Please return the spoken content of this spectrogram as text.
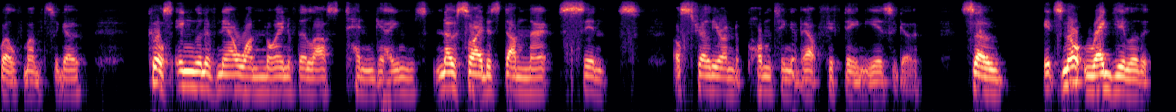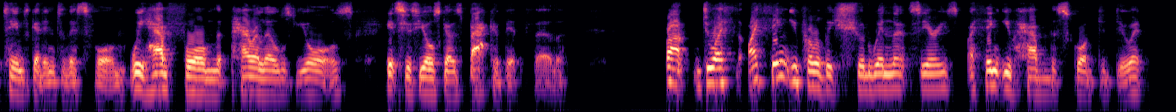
12 months ago. Of course, England have now won nine of their last 10 games. No side has done that since Australia under Ponting about 15 years ago. So it's not regular that teams get into this form. We have form that parallels yours. It's just yours goes back a bit further. But do I? Th- I think you probably should win that series. I think you have the squad to do it.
